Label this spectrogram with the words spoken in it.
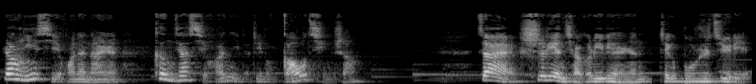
让你喜欢的男人更加喜欢你的这种高情商。在《失恋巧克力恋人》这个部日剧里，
